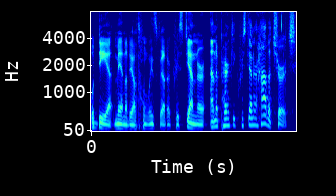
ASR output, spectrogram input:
Och det menade jag att hon var inspirerad av Chris Jenner. And apparently Chris Jenner had a church.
